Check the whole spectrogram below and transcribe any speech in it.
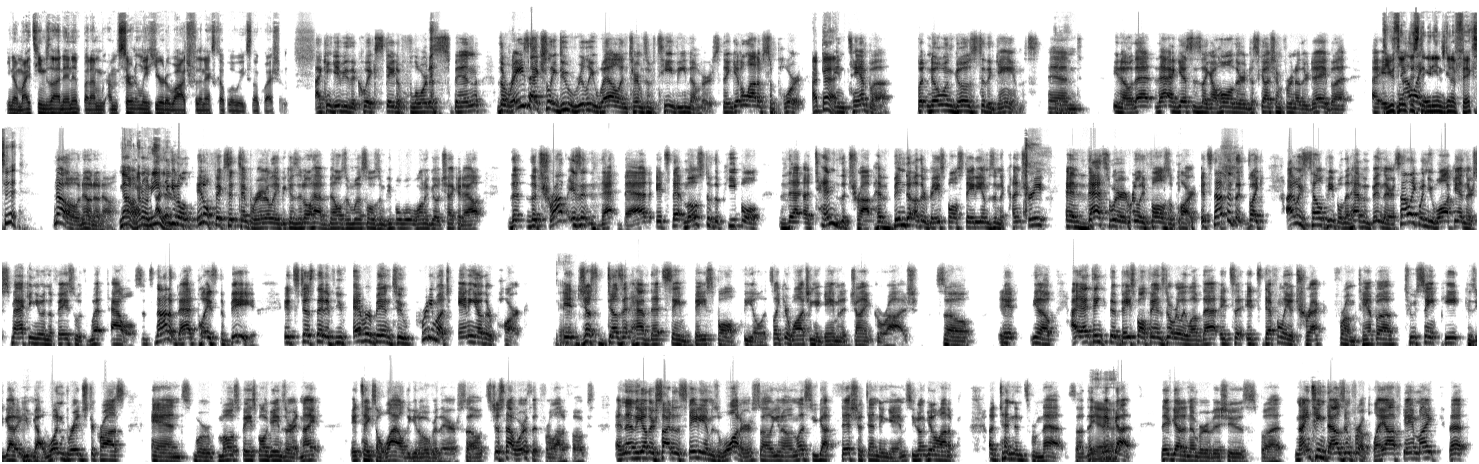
you know my team's not in it, but I'm I'm certainly here to watch for the next couple of weeks, no question. I can give you the quick state of Florida spin. The Rays actually do really well in terms of TV numbers. They get a lot of support. I bet in Tampa but no one goes to the games. And yeah. you know that that I guess is like a whole other discussion for another day. But uh, do you think the like, stadium's going to fix it? No, no, no, no. No, I don't, I don't either. I think it'll it'll fix it temporarily because it'll have bells and whistles and people will want to go check it out. The the trop isn't that bad. It's that most of the people that attend the trop have been to other baseball stadiums in the country and that's where it really falls apart. It's not that, the, like, I always tell people that haven't been there, it's not like when you walk in, they're smacking you in the face with wet towels. It's not a bad place to be. It's just that if you've ever been to pretty much any other park, yeah. it just doesn't have that same baseball feel. It's like you're watching a game in a giant garage. So yeah. it, you know, I, I think that baseball fans don't really love that. It's a, it's definitely a trek from Tampa to St. Pete because you got you've mm-hmm. got one bridge to cross, and where most baseball games are at night, it takes a while to get over there. So it's just not worth it for a lot of folks. And then the other side of the stadium is water. So you know, unless you got fish attending games, you don't get a lot of attendance from that. So they, yeah. they've got they've got a number of issues. But nineteen thousand for a playoff game, Mike, that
